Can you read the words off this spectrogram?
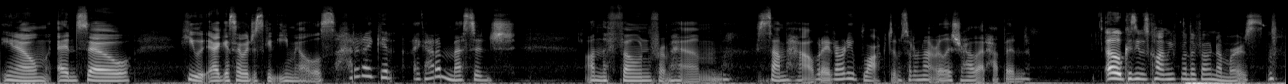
you know, and so he would I guess I would just get emails. How did I get I got a message on the phone from him somehow, but I'd already blocked him, so I'm not really sure how that happened. Oh, because he was calling me from other phone numbers.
